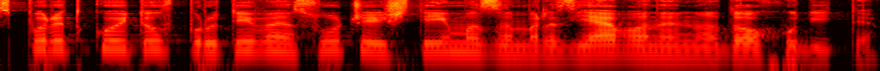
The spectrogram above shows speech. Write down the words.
според които в противен случай ще има замразяване на доходите.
